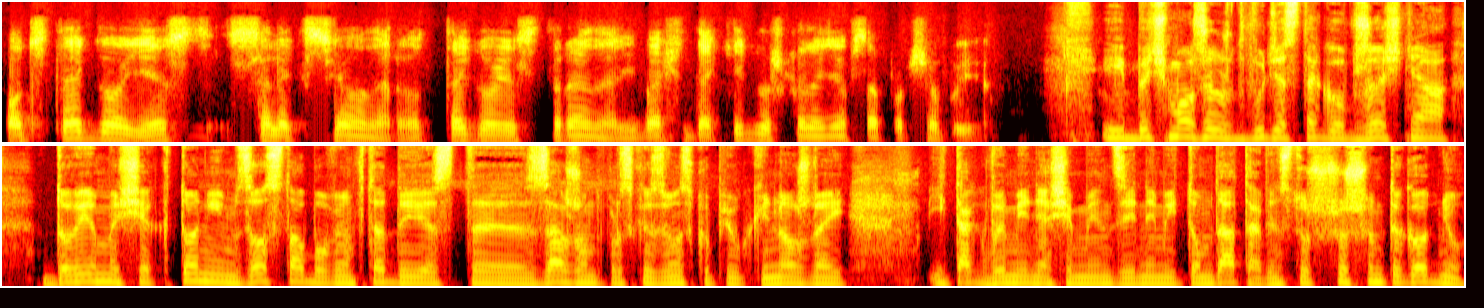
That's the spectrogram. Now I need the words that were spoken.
Od tego jest selekcjoner, od tego jest trener i właśnie takiego szkoleniowca potrzebujemy. I być może już 20 września dowiemy się, kto nim został, bowiem wtedy jest e, zarząd Polskiego Związku Piłki Nożnej i tak wymienia się między innymi tą datę, więc tuż w przyszłym tygodniu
